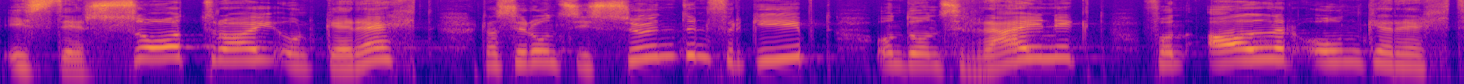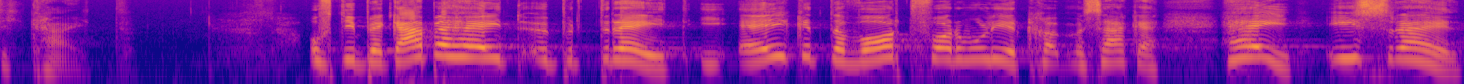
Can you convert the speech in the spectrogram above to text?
ist er so treu und gerecht, dass er uns die Sünden vergibt und uns reinigt von aller Ungerechtigkeit. Auf die Begebenheit überträgt, in eigenen Wort formuliert, könnte man sagen, hey Israel,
